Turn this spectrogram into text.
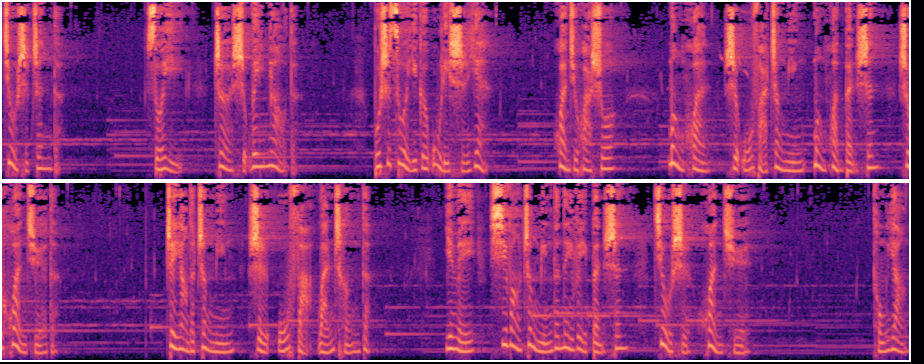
就是真的。所以这是微妙的。不是做一个物理实验，换句话说，梦幻是无法证明梦幻本身是幻觉的。这样的证明是无法完成的，因为希望证明的那位本身就是幻觉。同样，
